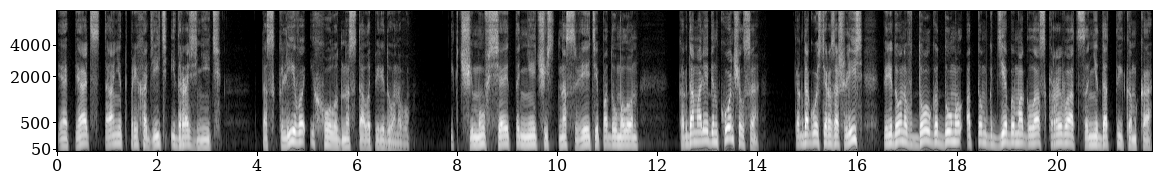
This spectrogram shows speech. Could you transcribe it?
и опять станет приходить и дразнить. Тоскливо и холодно стало Передонову. «И к чему вся эта нечисть на свете?» — подумал он. Когда молебен кончился, когда гости разошлись, Передонов долго думал о том, где бы могла скрываться недотыкомка.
